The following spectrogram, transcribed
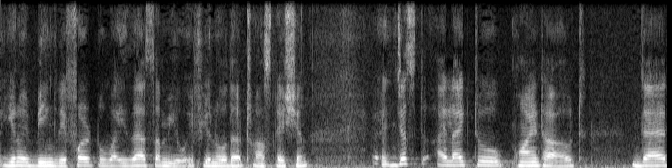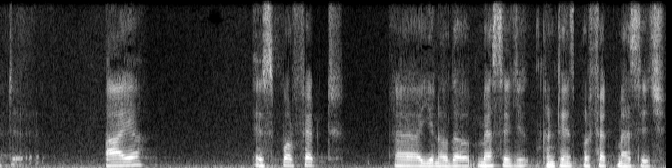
you know, being referred to وَإِذَا سَمِعُوا if you know the translation. Uh, just I like to point out that ayah is perfect, uh, you know, the message contains perfect message,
